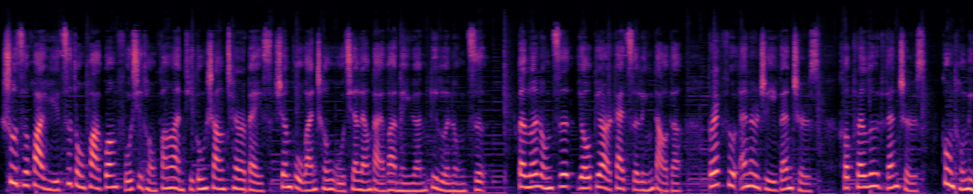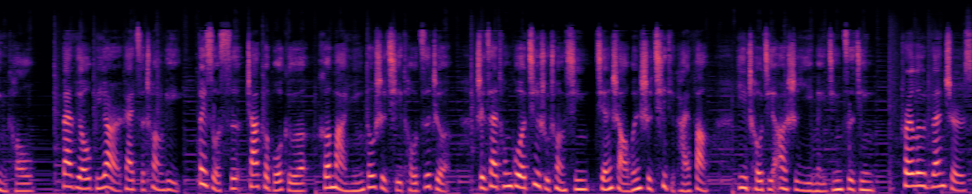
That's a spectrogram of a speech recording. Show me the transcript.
数字化与自动化光伏系统方案提供商 Terabase 宣布完成五千两百万美元 B 轮融资。本轮融资由比尔盖茨领导的 Breakthrough Energy Ventures 和 Prelude Ventures 共同领投。BEV 由比尔盖茨创立，贝索斯、扎克伯格和马云都是其投资者，旨在通过技术创新减少温室气体排放，以筹集二十亿美金资金。Prelude Ventures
